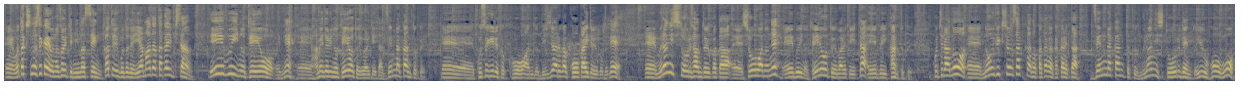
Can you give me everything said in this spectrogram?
う。えー、私の世界を覗いてみませんかということで、山田孝之さん、AV の帝王、ね、えー、ハメ撮りの帝王と言われていた全裸監督、えー、濃すぎる特報ビジュアルが公開ということで、えー、村西徹さんという方、えー、昭和のね、AV の帝王と呼ばれていた AV 監督。こちらの、えー、ノンフィクション作家の方が書かれた全裸監督村西徹伝という本を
